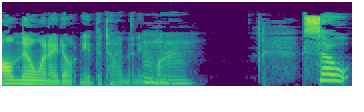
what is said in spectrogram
I'll know when I don't need the time anymore. So,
